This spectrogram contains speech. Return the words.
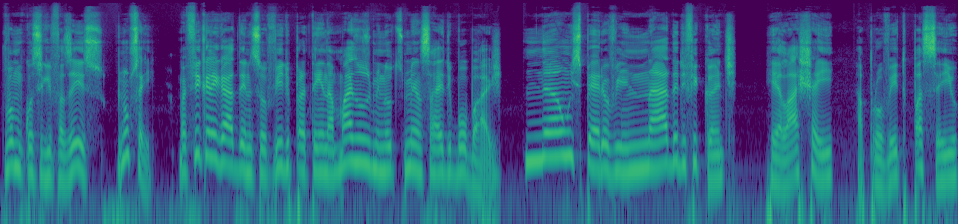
Vamos conseguir fazer isso? Não sei. Mas fica ligado aí no seu vídeo para ter ainda mais uns minutos mensais de bobagem. Não espere ouvir nada edificante. Relaxa aí, aproveita o passeio,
